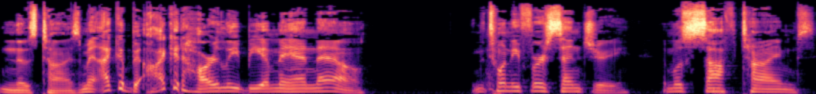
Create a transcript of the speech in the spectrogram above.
in those times. Man, I could be, I could hardly be a man now. In the 21st century, the most soft times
